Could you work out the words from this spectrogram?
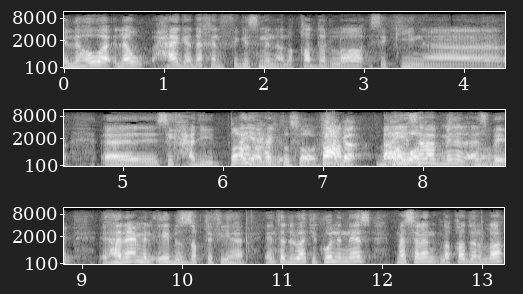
اللي هو لو حاجة دخل في جسمنا لا قدر الله سكينة آه، سيخ حديد طعنة أي حاجة. باختصار. حاجة بأي عوضت. سبب من الأسباب. هنعمل إيه بالظبط فيها؟ أنت دلوقتي كل الناس مثلا لا قدر الله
